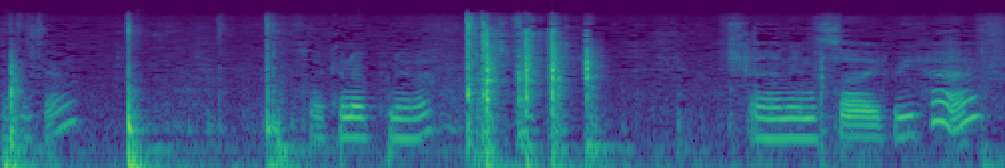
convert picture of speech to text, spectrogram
there we go. So I can open it up. And inside we have,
